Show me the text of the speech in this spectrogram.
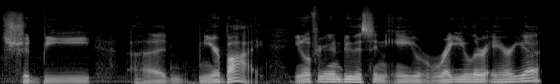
should be uh, nearby. You know, if you're going to do this in a regular area,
